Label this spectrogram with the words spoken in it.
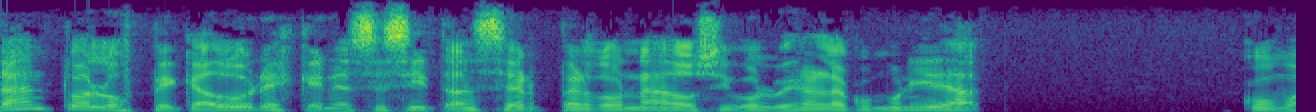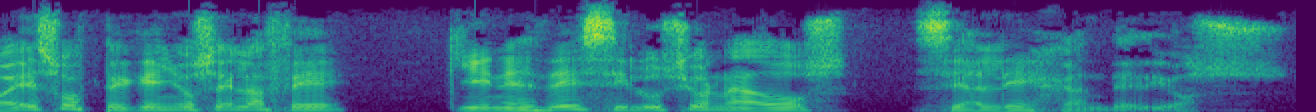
tanto a los pecadores que necesitan ser perdonados y volver a la comunidad, como a esos pequeños en la fe quienes desilusionados se alejan de Dios.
